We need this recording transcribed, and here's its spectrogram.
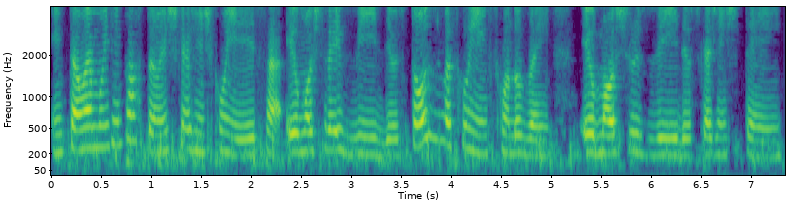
Então é muito importante que a gente conheça. Eu mostrei vídeos, todos os meus clientes, quando vêm, eu mostro os vídeos que a gente tem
